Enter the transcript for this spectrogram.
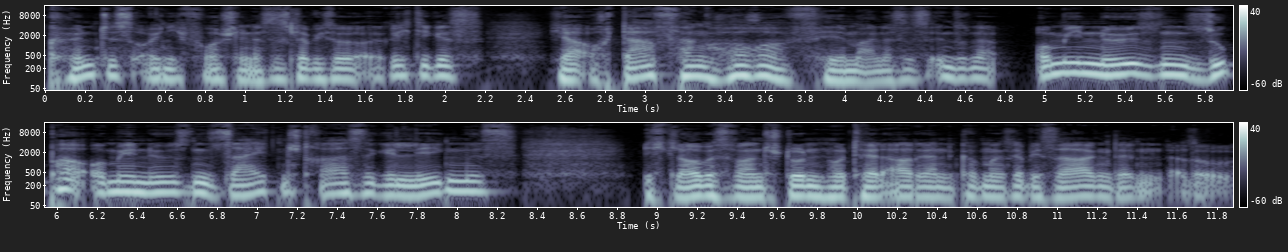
könnt es euch nicht vorstellen. Das ist, glaube ich, so ein richtiges, ja, auch da fangen Horrorfilme an. Das ist in so einer ominösen, super ominösen Seitenstraße gelegenes ich glaube, es war ein Stundenhotel, Adrian, kann man glaube ich sagen, denn also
